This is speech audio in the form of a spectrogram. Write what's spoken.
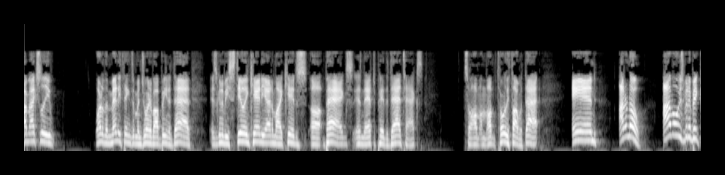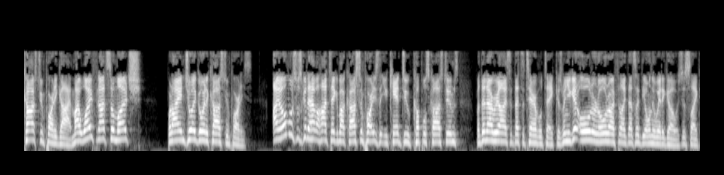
I'm actually one of the many things I'm enjoying about being a dad is going to be stealing candy out of my kids' uh, bags, and they have to pay the dad tax. So I'm, I'm, I'm totally fine with that. And I don't know. I've always been a big costume party guy. My wife, not so much, but I enjoy going to costume parties. I almost was going to have a hot take about costume parties that you can't do couples costumes, but then I realized that that's a terrible take because when you get older and older, I feel like that's like the only way to go. It's just like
